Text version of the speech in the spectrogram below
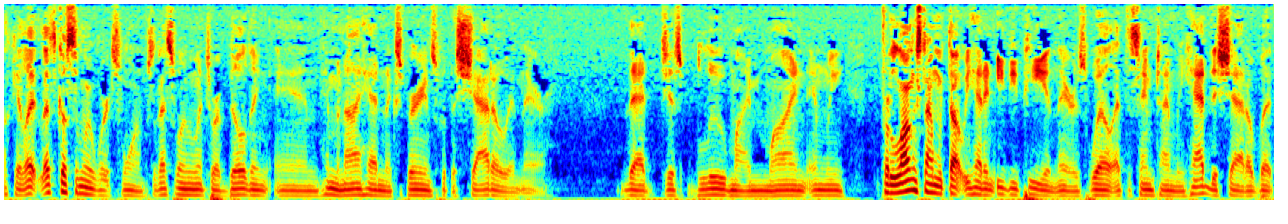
okay, let, let's go somewhere where it's warm. So that's when we went to our building, and him and I had an experience with the shadow in there that just blew my mind. And we, for the longest time, we thought we had an EVP in there as well. At the same time, we had the shadow, but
